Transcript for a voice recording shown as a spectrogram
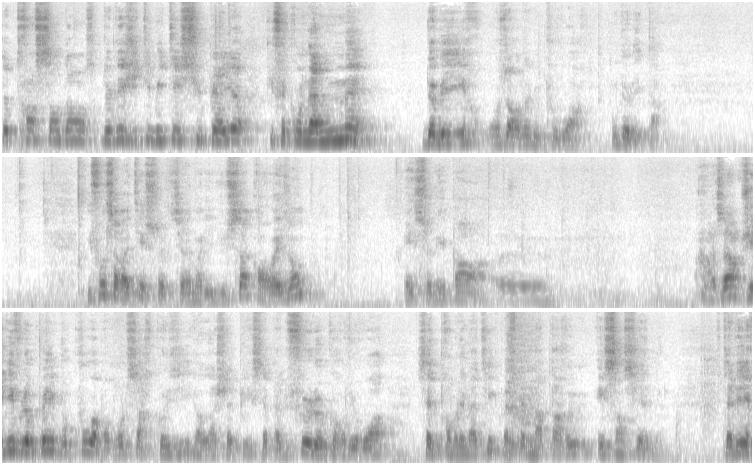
de transcendance, de légitimité supérieure qui fait qu'on admet d'obéir aux ordres du pouvoir ou de l'État. Il faut s'arrêter sur cette cérémonie du sac en raison, et ce n'est pas euh, un hasard, j'ai développé beaucoup à propos de Sarkozy dans un chapitre qui s'appelle Feu le corps du roi, cette problématique parce qu'elle m'a paru essentielle. C'est-à-dire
